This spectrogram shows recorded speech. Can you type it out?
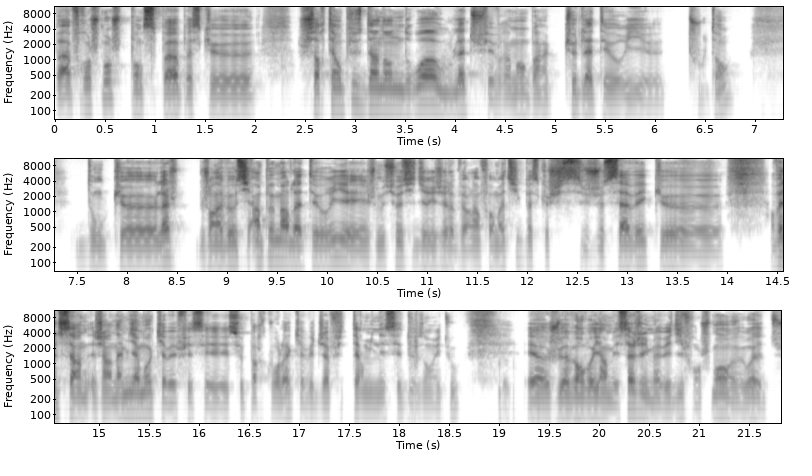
bah, franchement, je pense pas parce que je sortais en plus d'un an de droit où là, tu fais vraiment, ben, que de la théorie, heu, tout le temps. Donc heu, là, j'en avais aussi un peu marre de la théorie et je me suis aussi dirigé vers l'informatique parce que je savais que, heu en fait, un j'ai un ami à moi qui avait fait ces ce parcours-là, qui avait déjà fait terminer ses 2 ans et tout. Et heu, je lui avais envoyé un message et il m'avait dit franchement, heu, ouais, tu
